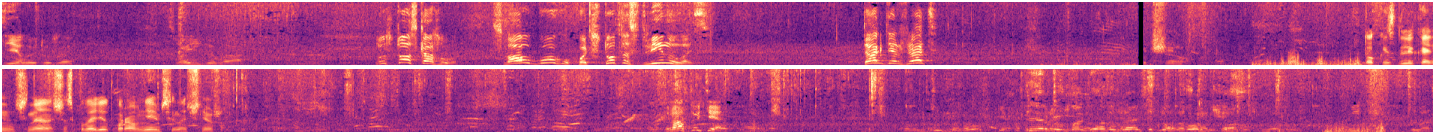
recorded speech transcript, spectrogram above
делают уже свои дела. Ну что скажу, слава богу, хоть что-то сдвинулось. Так держать. Только издалека не начинай, она сейчас подойдет, поравняемся и начнешь. Здравствуйте. Первым вагоном раньше платформы. Будет радость у вас,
